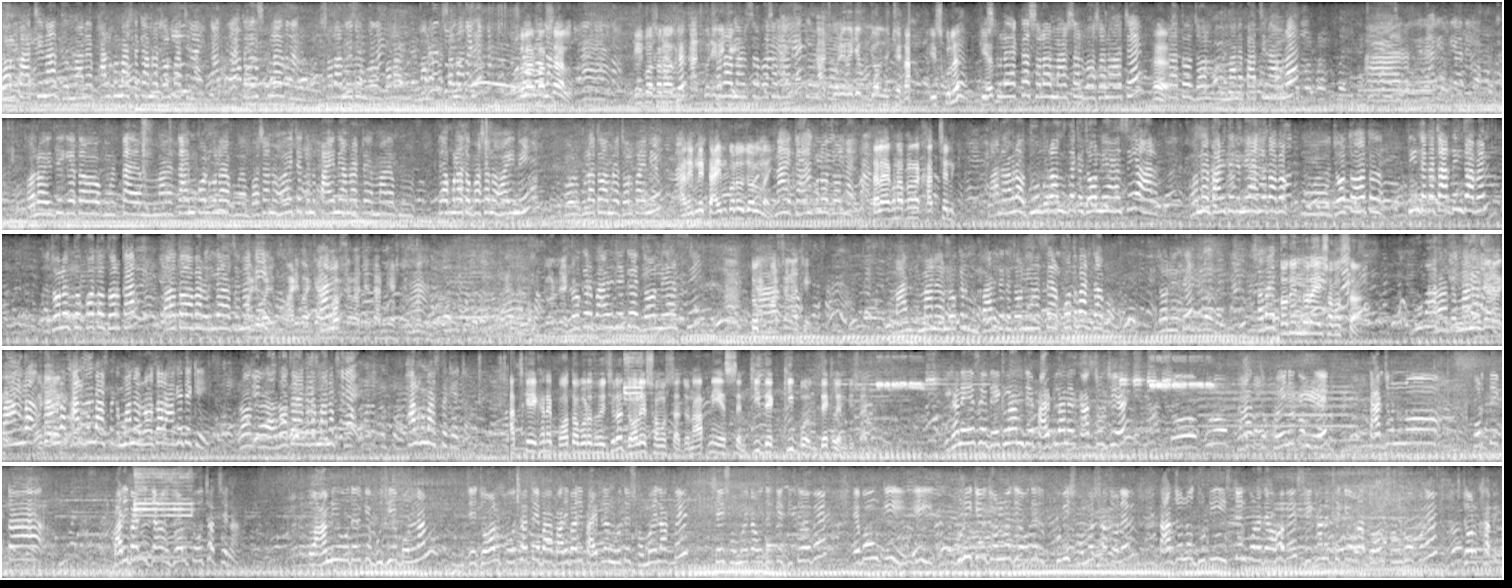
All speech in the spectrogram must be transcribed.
জল পাচ্ছি না মানে ফাল্গুন মাস থেকে আমরা জল পাচ্ছি না। একটা স্কুলে সোলার মেশিন মানে বসানো আছে। সোলার মার্শাল? হ্যাঁ হ্যাঁ। কি বসানো আছে? সোলার মার্শাল বসানো আছে কাজ করে গেছে জল দিচ্ছে। না স্কুলে? কি স্কুলে একটা সোলার মার্শাল বসানো আছে হ্যাঁ। ওটা তো জল মানে পাচ্ছি না আমরা। আর হলো এদিকে তো টাইম মানে টাইম কলগুলো বসানো হয়েছে কিন্তু পাইনি আমরা মানে ট্যাপগুলো তো বসানো হয়নি। ওরগুলো তো আমরা জল পাইনি। আর এমনি টাইম কলেও জল নাই? নাই টাইমগুলো জল নাই। তাহলে এখন আপনারা খাচ্ছেন কি? মানে আমরা দূর দূরান্ত থেকে জল নিয়ে আসি আর অন্য বাড়ি থেকে নিয়ে আসলে তো আবার জল তো হয়তো তিন থেকে চার দিন যাবেন। জলের তো কত দরকার তাও তো আবার ইয়ে আছে নাকি? হ্যাঁ, লোকের বাড়ি থেকে জল নিয়ে আসছি। তো মার্শাল আছে? মানে লোকের বাড়ি থেকে জল নিয়ে আসছে আর কতবার যাব জল নিতে? সবাই কতদিন ধরে এই সমস্যা? মানে বাংলা বাংলা ফাল্গুন মাস থেকে মানে রোজার আগে থেকে রোজার আগে থেকে মানে ফাল্গুন মাস থেকে এটা। আজকে এখানে পথ অবরোধ হয়েছিল জলের সমস্যার জন্য। আপনি এসছেন। কি দেখ কি দেখলেন বিষয় এখানে এসে দেখলাম যে পাইপ লাইনের কাজ চলছে। তো পুরো কাজ হয়নি কমপ্লিট। তার জন্য প্রত্যেকটা বাড়ি বাড়ি যা- জল পৌঁছাচ্ছে না। তো আমি ওদেরকে বুঝিয়ে বললাম যে জল পৌঁছাতে বা বাড়ি বাড়ি পাইপলাইন হতে সময় লাগবে সেই সময়টা ওদেরকে দিতে হবে এবং কি এই ক্ষণিকের জন্য যে ওদের খুবই সমস্যা জলের তার জন্য দুটি স্ট্যান্ড করে দেওয়া হবে। সেখানে থেকে ওরা জল সংগ্রহ করে জল খাবে।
